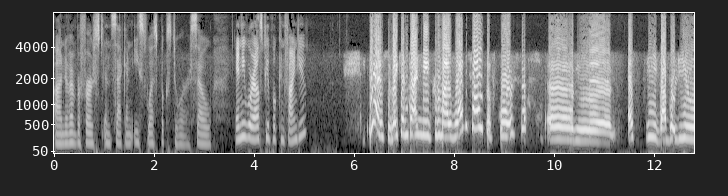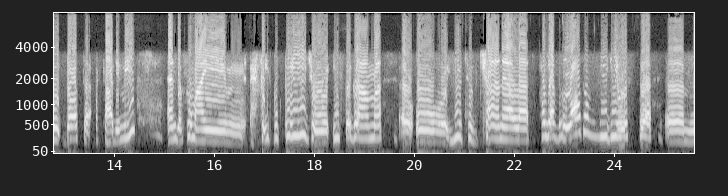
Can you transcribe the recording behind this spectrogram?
uh, November 1st and 2nd, East West Bookstore. So, anywhere else people can find you? Yes, they can find me through my website, of course, um, uh, scw.academy, and through my um, Facebook page or Instagram uh, or YouTube channel. Uh, I have a lot of videos uh, um,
